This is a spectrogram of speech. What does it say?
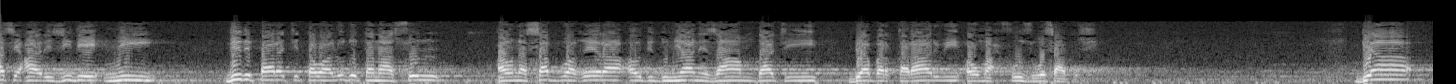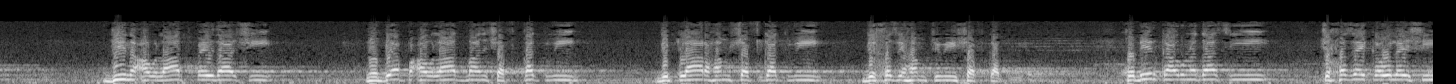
اس عارضی دی نی دی دی پارا چی توالد و تناسل او نسب وغیرہ او دی دنیا نظام دا چی بیا برقرار وی او محفوظ وساتشی بیا دین اولاد پیدا شی نو بیا په اولاد باندې شفقت وی دی پلار هم شفقت وی دی خزه هم چوی شفقت وی خو ډیر کارونه داسی چې خزه کولای شي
